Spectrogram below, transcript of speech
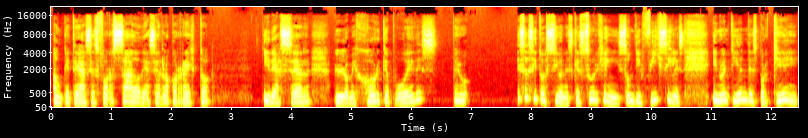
aunque te has esforzado de hacer lo correcto y de hacer lo mejor que puedes, pero esas situaciones que surgen y son difíciles y no entiendes por qué.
